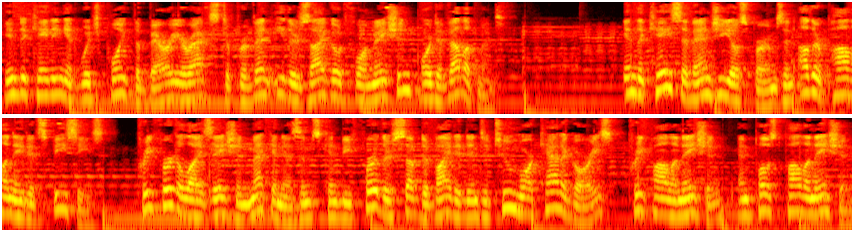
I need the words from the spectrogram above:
indicating at which point the barrier acts to prevent either zygote formation or development. In the case of angiosperms and other pollinated species, Pre-fertilization mechanisms can be further subdivided into two more categories, pre-pollination and post-pollination,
